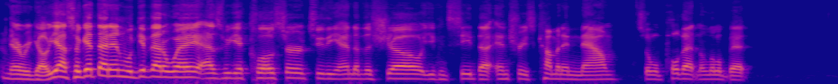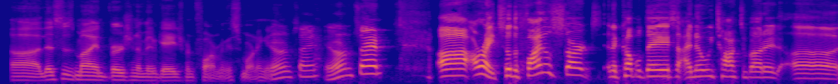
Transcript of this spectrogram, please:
There we go. Yeah, so get that in. We'll give that away as we get closer to the end of the show. You can see the entries coming in now. So we'll pull that in a little bit. Uh, this is my version of engagement farming this morning. You know what I'm saying? You know what I'm saying? Uh, all right. So the finals start in a couple days. I know we talked about it uh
